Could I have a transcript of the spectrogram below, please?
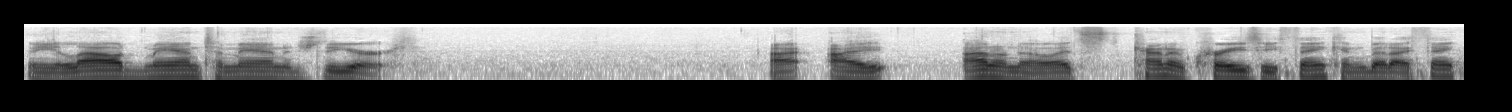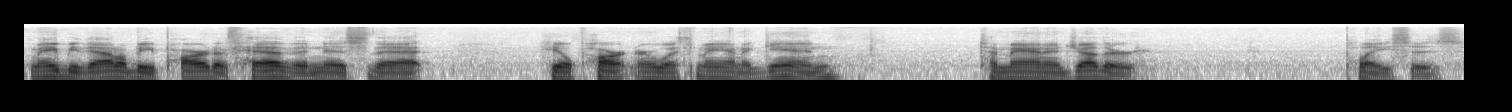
And he allowed man to manage the earth. I, I I don't know. It's kind of crazy thinking, but I think maybe that'll be part of heaven is that he'll partner with man again to manage other places,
